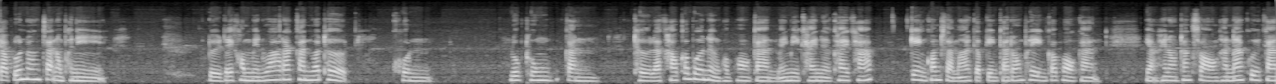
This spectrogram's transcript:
กับรุ่นน้องจันองพนี โดยได้คอมเมนต์ว่ารักกันว่าเถิดคนลูกทุ่งกัน เธอและเขาก็เบอร์หนึ่งพอๆกัน ไม่มีใครเหนือใครครับ เก่งความสามารถกับเก่งการร้องเพลงก็พอกัน อยากให้น้องทั้งสองหันหน้าคุยกัน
